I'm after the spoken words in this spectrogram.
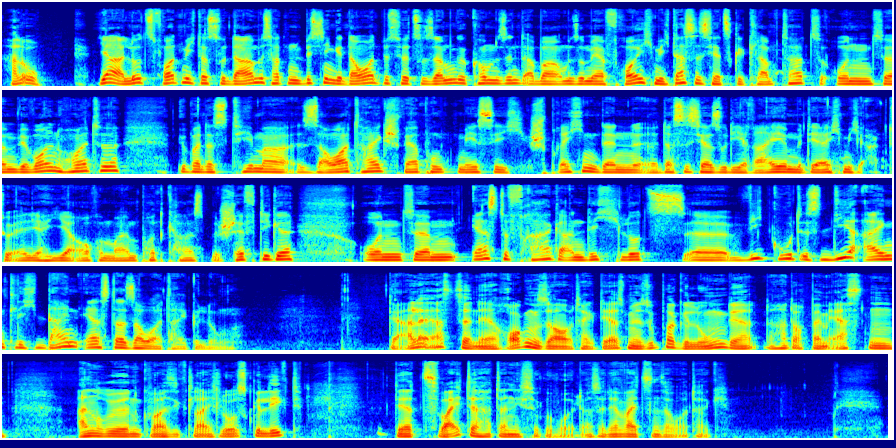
Hallo. Ja, Lutz, freut mich, dass du da bist. Hat ein bisschen gedauert, bis wir zusammengekommen sind, aber umso mehr freue ich mich, dass es jetzt geklappt hat. Und ähm, wir wollen heute über das Thema Sauerteig schwerpunktmäßig sprechen, denn äh, das ist ja so die Reihe, mit der ich mich aktuell ja hier auch in meinem Podcast beschäftige. Und ähm, erste Frage an dich, Lutz. Äh, wie gut ist dir eigentlich dein erster Sauerteig gelungen? Der allererste, der Roggensauerteig, der ist mir super gelungen. Der hat auch beim ersten Anrühren quasi gleich losgelegt. Der zweite hat er nicht so gewollt, also der Weizensauerteig.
